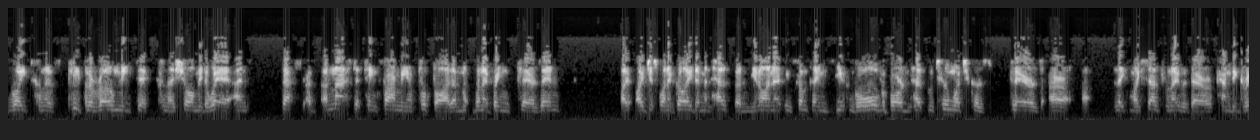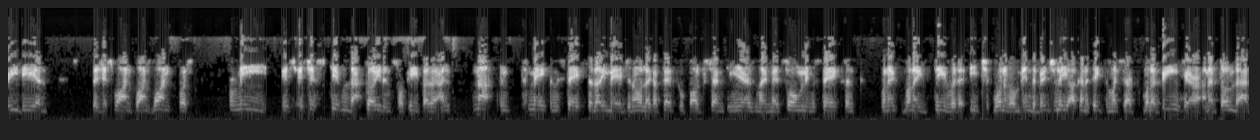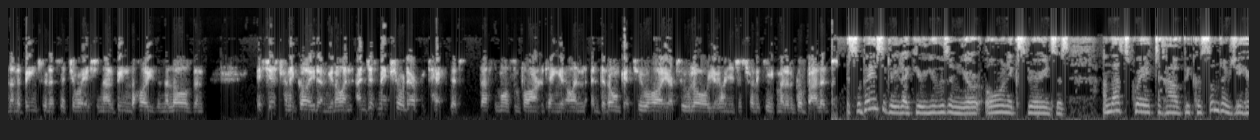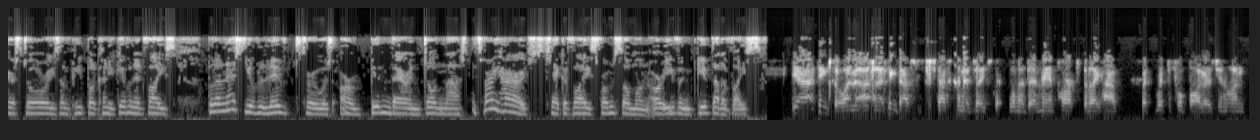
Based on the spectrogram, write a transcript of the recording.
right kind of people around me to kind of show me the way. And that's a, a massive thing for me in football. And when I bring players in, I, I just want to guide them and help them, you know. And I think sometimes you can go overboard and help them too much because players are uh, like myself when I was there can be greedy and they just want, want, want. But for me, it's, it's just giving that guidance for people and not to make the mistakes that I made. You know, like I played football for 17 years and I made so many mistakes and when I when I deal with each one of them individually, I kind of think to myself, well, I've been here and I've done that and I've been through the situation, I've been the highs and the lows, and it's just trying to guide them, you know, and, and just make sure they're protected. That's the most important thing, you know, and, and they don't get too high or too low, you know, you're just trying to keep them at a good balance. So basically, like you're using your own experiences, and that's great to have because sometimes you hear stories and people kind of giving advice, but unless you've lived through it or been there and done that, it's very hard to take advice from someone or even give that advice. Yeah, I think so, and, uh, and I think that's that's kind of like one of the main parts that I have with, with the footballers, you know. And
